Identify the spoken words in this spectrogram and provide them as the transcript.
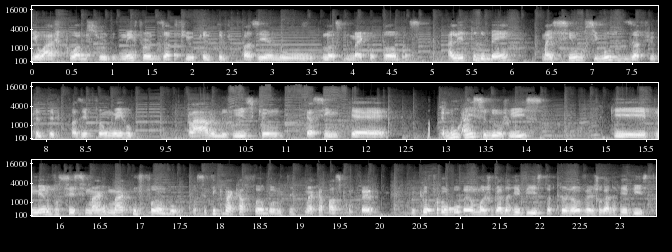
E eu acho que o absurdo nem foi o desafio que ele teve que fazer no lance do Michael Thomas. Ali tudo bem, mas sim o segundo desafio que ele teve que fazer foi um erro claro do juiz que, eu, que assim que é, é burrice do juiz que primeiro você se mar, marca um fumble. Você tem que marcar fumble, não tem que marcar passe completo. Porque o fumble é uma jogada revista, turnover é jogada revista.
